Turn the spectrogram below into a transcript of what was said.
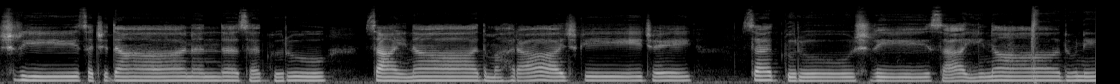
श्री सच्चिदानंद सद्गुरु साईनाथ महाराज की जय सद्गुरु श्री साईनाथुनि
